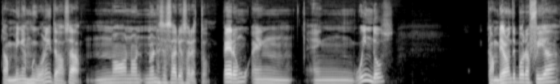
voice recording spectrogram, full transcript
también es muy bonita, o sea, no, no, no es necesario hacer esto. Pero en, en Windows, cambiar una tipografía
